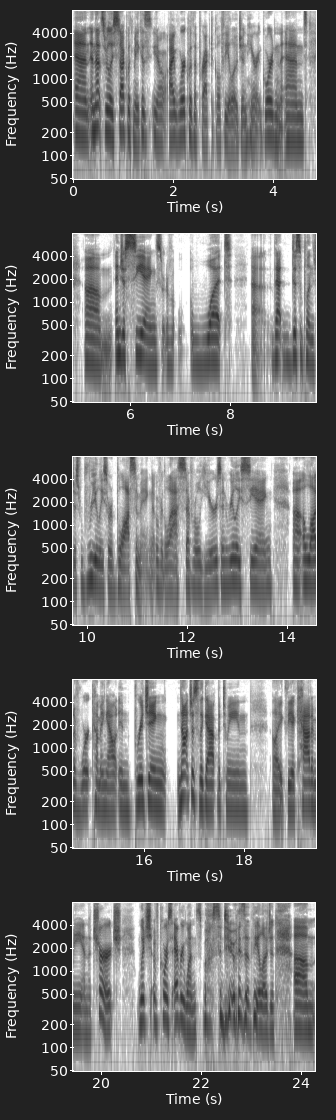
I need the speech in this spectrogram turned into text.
And and that's really stuck with me because you know I work with a practical theologian here at Gordon, and um, and just seeing sort of what uh, that discipline is just really sort of blossoming over the last several years and really seeing uh, a lot of work coming out in bridging not just the gap between like the academy and the church, which of course everyone's supposed to do as a theologian, um,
